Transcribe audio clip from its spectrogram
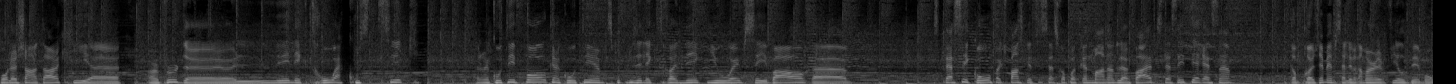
pour le chanteur qui est un peu de l'électro-acoustique. Un côté folk, un côté un petit peu plus électronique, new wave, c'est. Euh, c'est assez court, fait que je pense que ça sera pas très demandant de le faire. C'est assez intéressant comme projet, même si ça a vraiment un feel démo.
